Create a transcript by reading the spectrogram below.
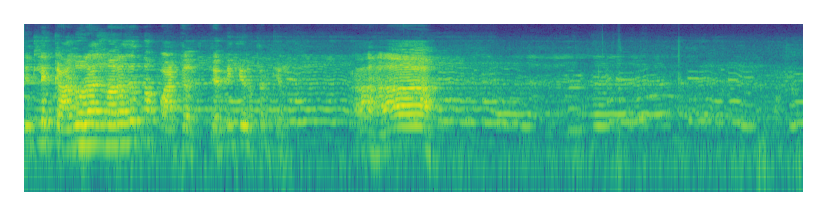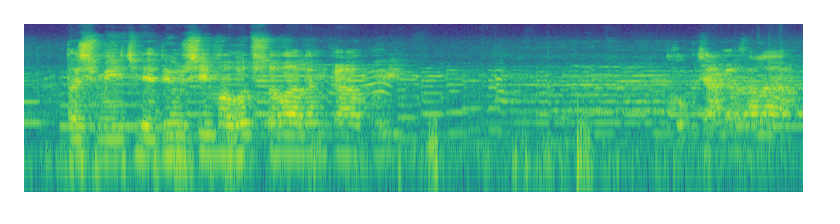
तिथले कानुराज महाराज आहेत ना पाठक त्यांनी कीर्तन केलं. आहा. दशमीचे दिवशी महोत्सव अलंकापुरी खूप जागर झाला.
